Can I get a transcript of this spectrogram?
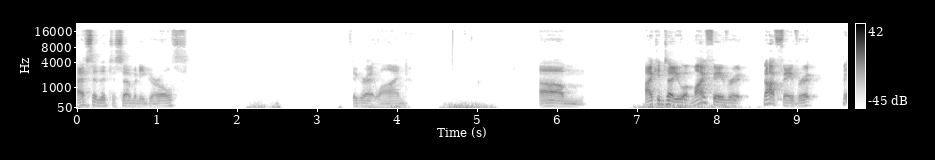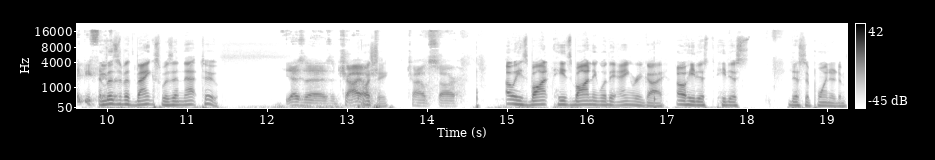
I've said that to so many girls. It's a great line. Um, I can tell you what my favorite, not favorite, maybe favorite, Elizabeth Banks was in that too. as a as a child, Was she? child star. Oh, he's bond he's bonding with the angry guy. Oh, he just he just disappointed him.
